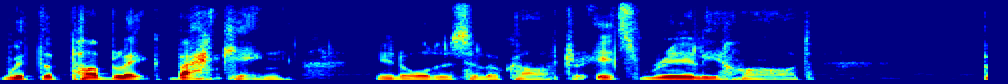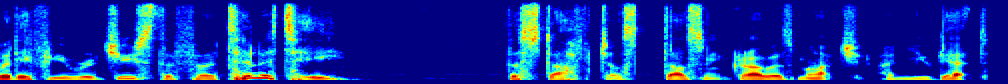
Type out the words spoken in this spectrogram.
with the public backing in order to look after it? It's really hard. But if you reduce the fertility, the stuff just doesn't grow as much and you get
